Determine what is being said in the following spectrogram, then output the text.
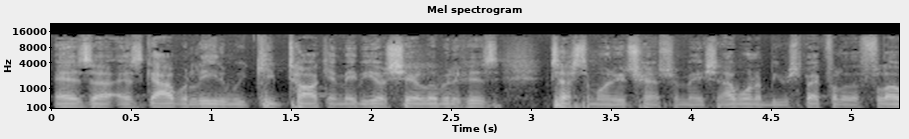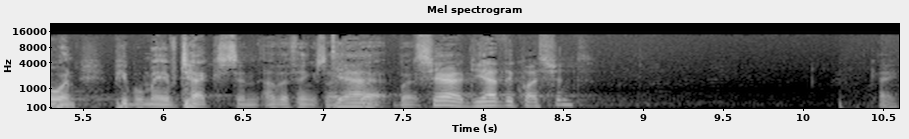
as, uh, as God would lead and we keep talking, maybe he'll share a little bit of his testimony of transformation. I want to be respectful of the flow, and people may have texts and other things like yeah. that. But Sarah, do you have the questions? Okay.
